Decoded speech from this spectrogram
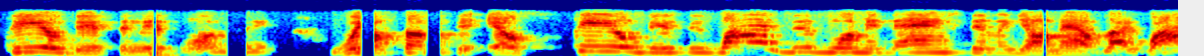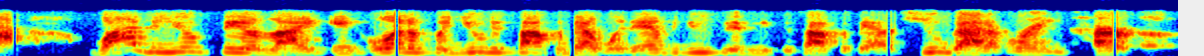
still dissing this woman, went something else, still dissing. Why is this woman name still in your mouth? Like, why? Why do you feel like in order for you to talk about whatever you feel need to talk about, you got to bring her up?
